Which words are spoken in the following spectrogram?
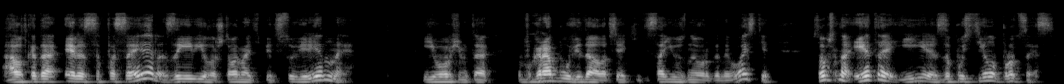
А вот когда РСФСР заявила, что она теперь суверенная, и, в общем-то, в гробу видала всякие союзные органы власти, Собственно, это и запустило процесс.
